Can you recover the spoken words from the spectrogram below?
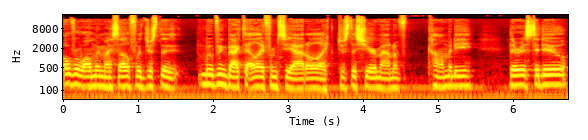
overwhelming myself with just the moving back to LA from Seattle, like just the sheer amount of comedy there is to do.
